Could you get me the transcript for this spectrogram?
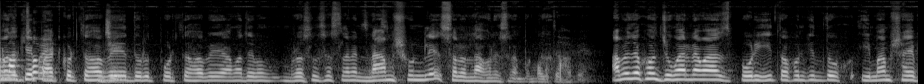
আমাদেরকে পাঠ করতে হবে দরুদ পড়তে হবে আমাদের এবং রসুল ইসলামের নাম শুনলে সাল্লাহ সাল্লাম বলতে হবে। আমরা যখন জুমার নামাজ পড়ি তখন কিন্তু ইমাম সাহেব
